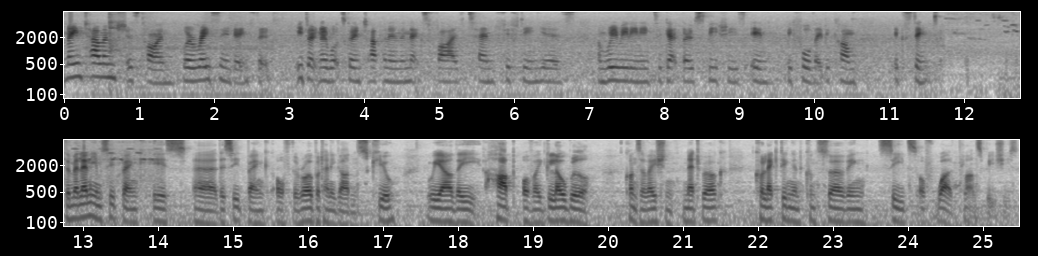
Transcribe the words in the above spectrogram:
main challenge is time. We're racing against it. We don't know what's going to happen in the next 5, 10, 15 years and we really need to get those species in before they become extinct. The Millennium Seed Bank is uh, the seed bank of the Royal Botanic Gardens Kew. We are the hub of a global conservation network collecting and conserving seeds of wild plant species.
